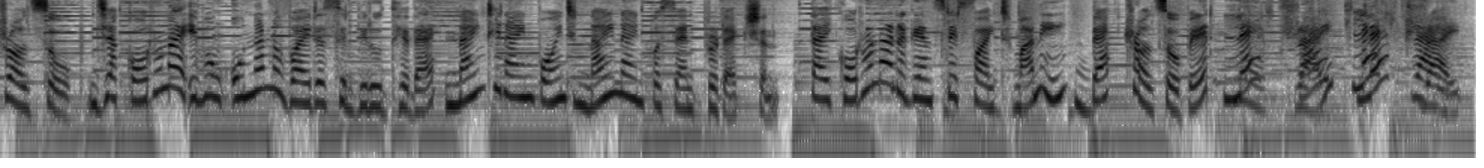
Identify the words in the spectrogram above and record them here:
ব্যাকট্রল সোপ যা করোনা এবং অন্যান্য ভাইরাসের বিরুদ্ধে দেয় ninety nine point nine nine percent protection তাই করোনার এগেনস্টে ফাইট মানি ব্যাকট্রল সোপের লেফট রাইট লেফট রাইট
